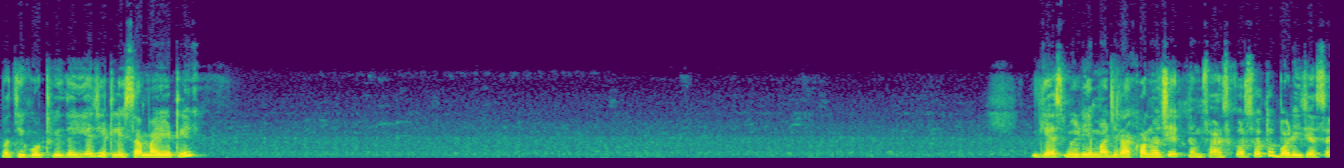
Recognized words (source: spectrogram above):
બધી ગોઠવી દઈએ, જેટલી સમાય એટલી. ગેસ મીડિયમ જ રાખવાનો છે, એકદમ ફાસ્ટ કરશો તો બળી જશે.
